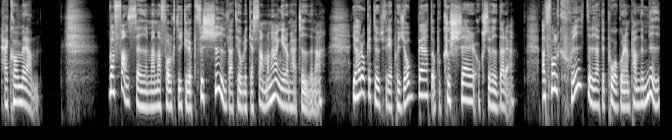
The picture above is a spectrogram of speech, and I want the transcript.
här kommer den. Vad fan säger man när folk dyker upp förkylda till olika sammanhang i de här tiderna? Jag har råkat ut för det på jobbet och på kurser och så vidare. Att folk skiter i att det pågår en pandemi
